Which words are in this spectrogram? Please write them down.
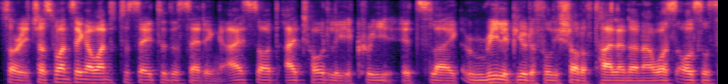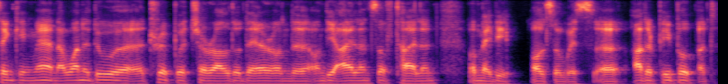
Sorry, just one thing I wanted to say to the setting. I thought I totally agree. It's like a really beautifully shot of Thailand, and I was also thinking, man, I want to do a, trip with Geraldo there on the on the islands of Thailand, or maybe also with uh, other people, but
